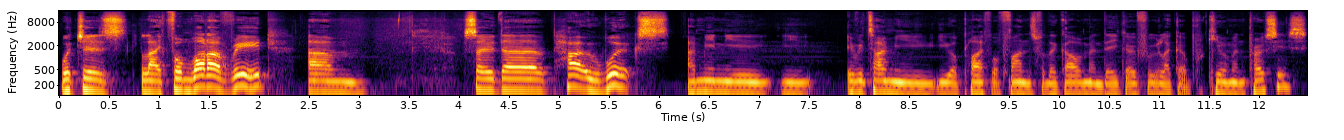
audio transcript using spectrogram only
which is like from what I've read. Um, so the how it works, I mean, you you every time you you apply for funds for the government, they go through like a procurement process,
